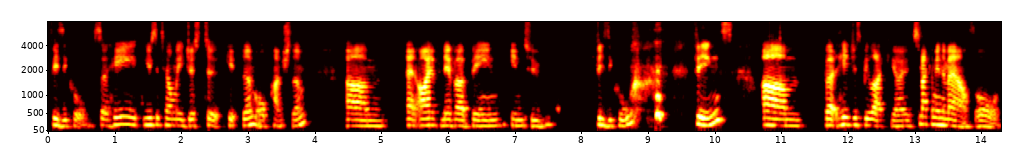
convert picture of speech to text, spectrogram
physical. So he used to tell me just to hit them or punch them. Um, and i've never been into physical things um, but he'd just be like, you know, smack him in the mouth or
